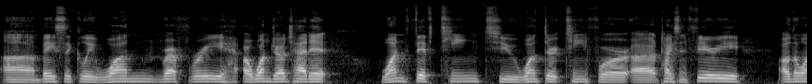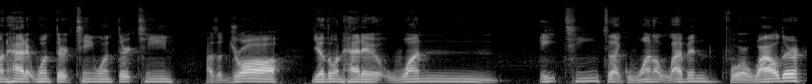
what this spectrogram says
Um. Basically, one referee or one judge had it 115 to 113 for uh, Tyson Fury. Other one had it 113 113 as a draw. The other one had it 118 to like 111 for Wilder.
